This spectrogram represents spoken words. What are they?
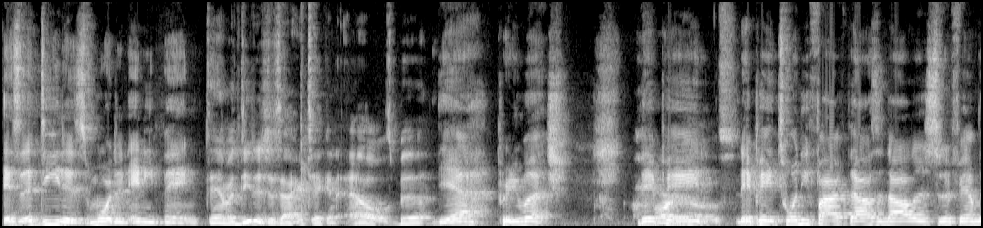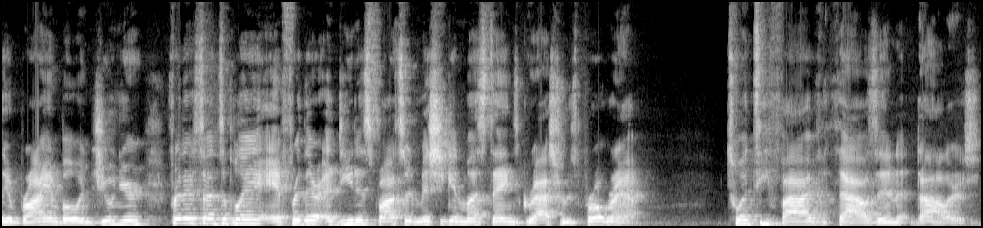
It's Adidas more than anything. Damn, Adidas just out here taking L's, bill. Yeah, pretty much. They Hard paid they paid twenty five thousand dollars to the family of Brian Bowen Jr. for their son to play and for their Adidas sponsored Michigan Mustangs grassroots program. Twenty five thousand dollars.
